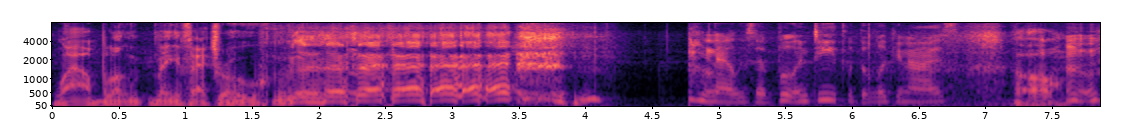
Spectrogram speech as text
Wow, blunt manufacturer who? Natalie said, pulling teeth with the looking eyes. oh,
